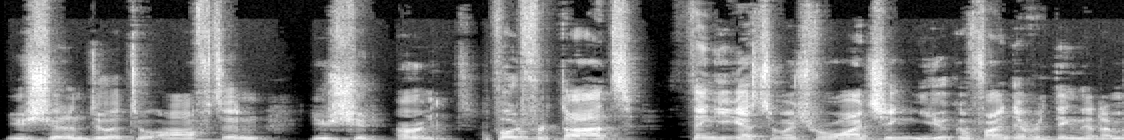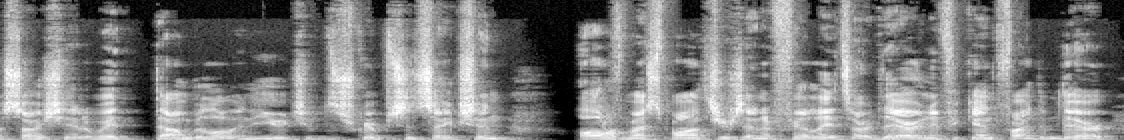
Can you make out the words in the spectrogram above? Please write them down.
You shouldn't do it too often. You should earn it. Food for thought. Thank you guys so much for watching. You can find everything that I'm associated with down below in the YouTube description section. All of my sponsors and affiliates are there. And if you can't find them there,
